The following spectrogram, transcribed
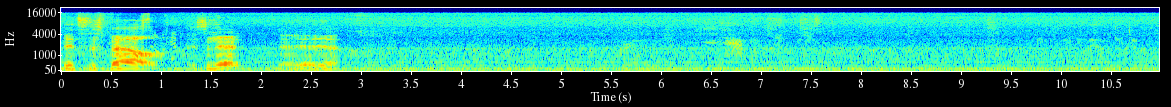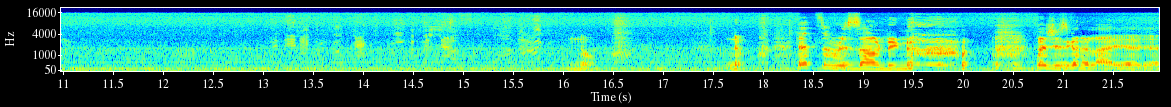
It's the spell, isn't it? Yeah, yeah, yeah. No. No. That's a resounding no. but she's gonna lie, yeah, yeah.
